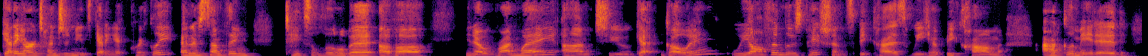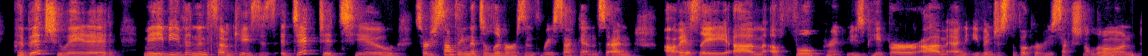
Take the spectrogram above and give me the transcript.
getting our attention means getting it quickly. And if something takes a little bit of a, you know runway um, to get going we often lose patience because we have become acclimated habituated maybe even in some cases addicted to sort of something that delivers in three seconds and obviously um, a full print newspaper um, and even just the book review section alone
